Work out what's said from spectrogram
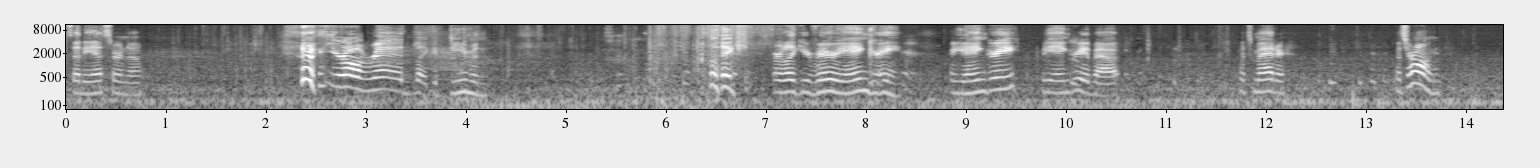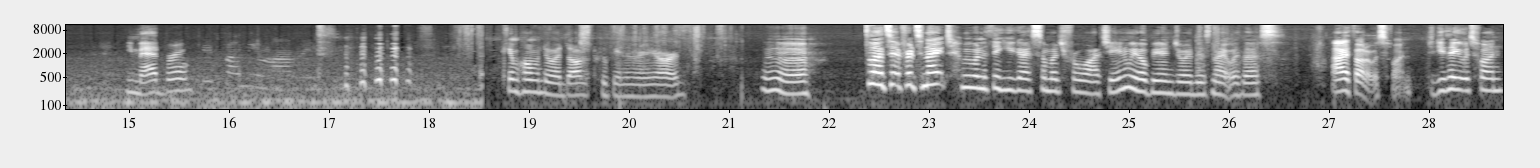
Is that a yes or no? you're all red like a demon. like, or like you're very angry. Are you angry? What are you angry about? What's the matter? What's wrong? You mad, bro? Came home to a dog pooping in their yard. Ugh. So that's it for tonight. We want to thank you guys so much for watching. We hope you enjoyed this night with us. I thought it was fun. Did you think it was fun?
